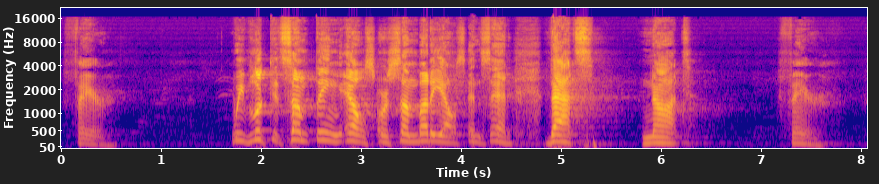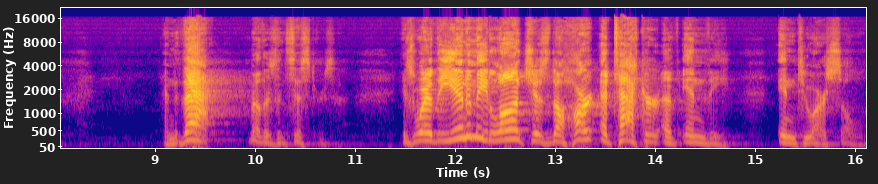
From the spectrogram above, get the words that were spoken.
fair. We've looked at something else or somebody else and said, that's not fair. And that, brothers and sisters, is where the enemy launches the heart attacker of envy into our soul.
